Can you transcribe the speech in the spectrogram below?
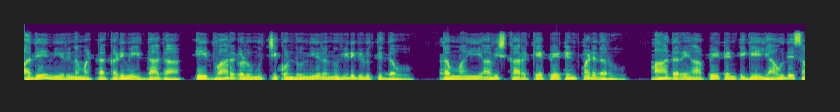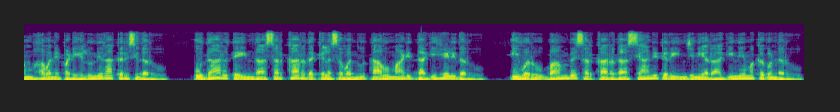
ಅದೇ ನೀರಿನ ಮಟ್ಟ ಕಡಿಮೆ ಇದ್ದಾಗ ಈ ದ್ವಾರಗಳು ಮುಚ್ಚಿಕೊಂಡು ನೀರನ್ನು ಹಿಡಿದಿಡುತ್ತಿದ್ದವು. ತಮ್ಮ ಈ ಆವಿಷ್ಕಾರಕ್ಕೆ ಪೇಟೆಂಟ್ ಪಡೆದರು. ಆದರೆ ಆ ಪೇಟೆಂಟಿಗೆ ಯಾವುದೇ ಸಂಭಾವನೆ ಪಡೆಯಲು ನಿರಾಕರಿಸಿದರು. ಉದಾರತೆಯಿಂದ ಸರ್ಕಾರದ ಕೆಲಸವನ್ನು ತಾವು ಮಾಡಿದ್ದಾಗಿ ಹೇಳಿದರು. ಇವರು ಬಾಂಬೆ ಸರ್ಕಾರದ ಸ್ಯಾನಿಟರಿ ಇಂಜಿನಿಯರ್ ಆಗಿ ನೇಮಕಗೊಂಡರು.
